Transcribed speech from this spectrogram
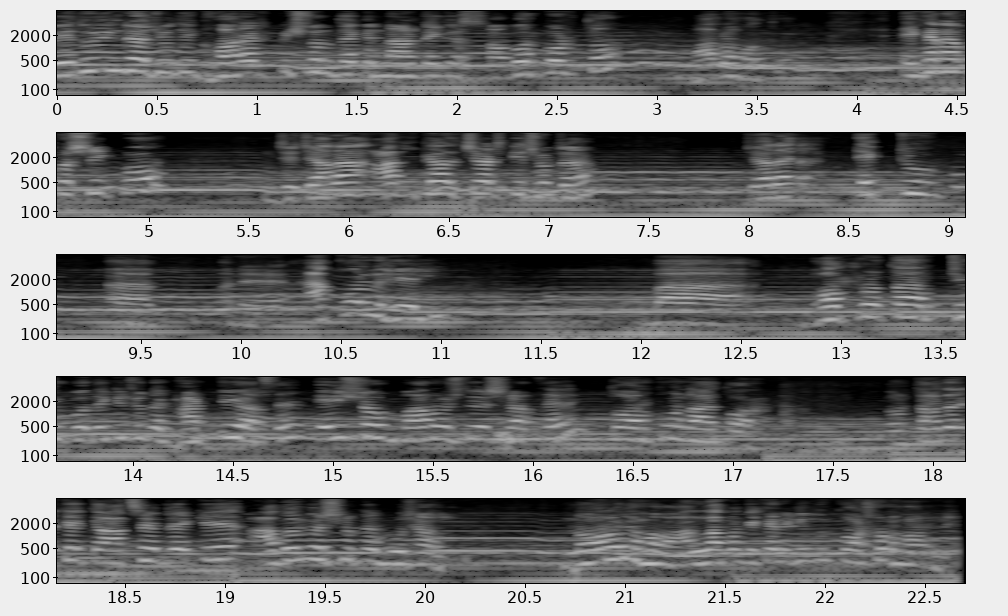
বেদুইনরা যদি ঘরের পিছন থেকে না ডেকে সবর করত, ভালো হতো। এখানে আমরা শিখব যে যারা আনকালচার কিছুটা, যারা একটু মানে আকলহীন বা ভদ্রতার জীবনে কিছুটা ঘাটতি আছে, এইসব মানুষদের সাথে তর্ক না করা। তাদেরকে কাছে ডেকে আদবের সাথে বোঝানো। নরম হওয়া। আল্লাহ পাক এখানে কিন্তু কঠোর হননি।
